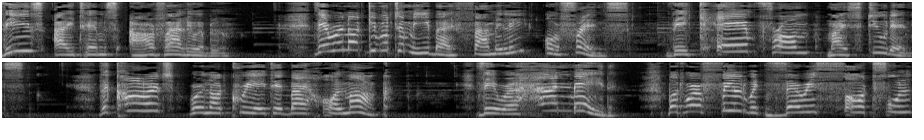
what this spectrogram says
these items are valuable. They were not given to me by family or friends. They came from my students. The cards were not created by Hallmark. They were handmade, but were filled with very thoughtful,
